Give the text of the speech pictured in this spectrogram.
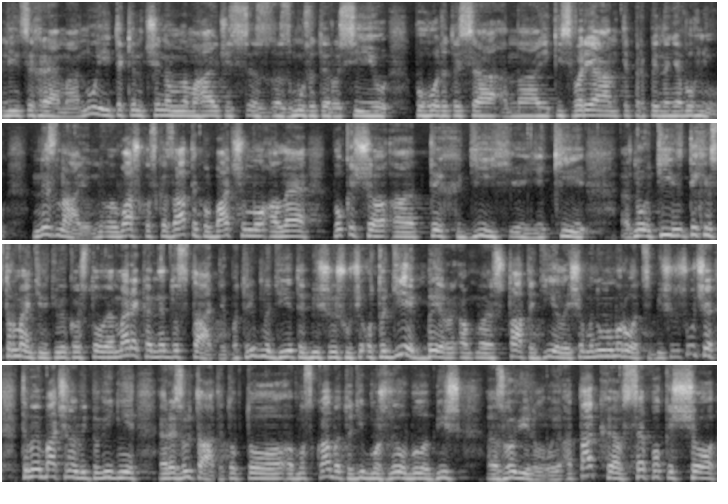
Лінці Грема. Ну і таким чином намагаючись змусити Росію погодитися на якісь варіанти припинення вогню. Не знаю, ну, важко сказати, побачимо, але поки що е, тих дій, які ну ті тих інструментів, які використовує Америка, недостатньо. Потрібно діяти більш рішуче. От тоді, якби Штати діяли ще в минулому році більш рішуче, то ми бачили відповідні результати. Тобто Москва би тоді б можливо було більш е, зговірливою. А так е, все поки що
